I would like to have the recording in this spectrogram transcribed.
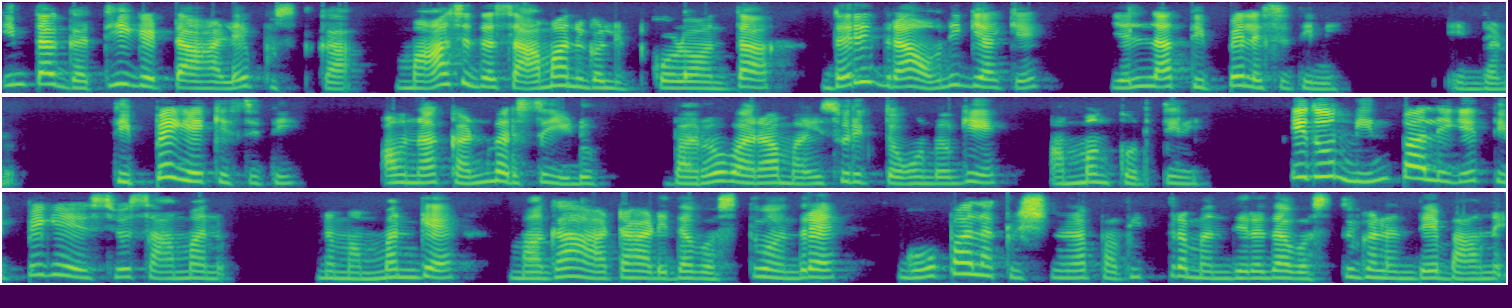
ಇಂಥ ಗತಿಗೆಟ್ಟ ಹಳೆ ಪುಸ್ತಕ, ಮಾಸಿದ ಸಾಮಾನುಗಳಿಟ್ಕೊಳ್ಳೋ ಅಂತ ದರಿದ್ರ ಅವನಿಗ್ಯಾಕೆ ಎಲ್ಲ ತಿಪ್ಪೆಲೆಸಿತೀನಿ, ಎಂದಳು. ತಿಪ್ಪೆಗೆ ಕೆಸಿತಿ ಅವನ ಕಣ್ಮರೆಸಿ ಇಡು, ಬರೋ ವಾರ ಮೈಸೂರಿಗೆ ತಗೊಂಡೋಗಿ ಅಮ್ಮನ್ ಕೊಡ್ತೀನಿ. ಇದು ನಿನ್ ಪಾಲಿಗೆ ತಿಪ್ಪೆಗೆ ಎಸೆಯೋ ಸಾಮಾನು. ನಮ್ಮಮ್ಮನ್ಗೆ ಮಗ ಆಟ ಆಡಿದ ವಸ್ತು ಅಂದ್ರೆ ಗೋಪಾಲಕೃಷ್ಣನ ಪವಿತ್ರ ಮಂದಿರದ ವಸ್ತುಗಳಂದೇ ಭಾವನೆ.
